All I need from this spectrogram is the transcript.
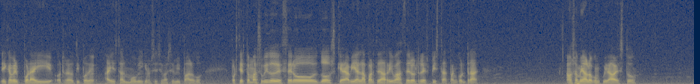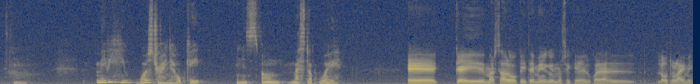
Tiene que haber por ahí otro tipo de... Ahí está el móvil, que no sé si va a servir para algo. Por cierto, me ha subido de 0.2 que había en la parte de arriba a 0.3 pistas para encontrar. Vamos a mirarlo con cuidado esto. Maybe he was trying to help Kate in his own messed up way. Eh, Kate Marshall o Kate M, no sé qué, cuál era el, lo otro, la M,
